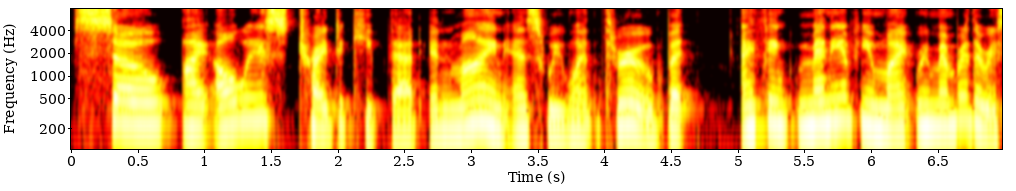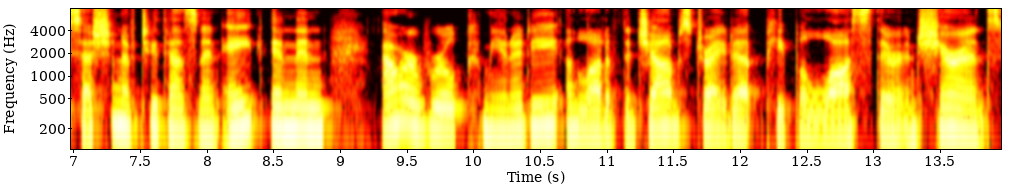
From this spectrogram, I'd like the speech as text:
So I always tried to keep that in mind as we went through, but I think many of you might remember the recession of 2008. And in our rural community, a lot of the jobs dried up, people lost their insurance.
